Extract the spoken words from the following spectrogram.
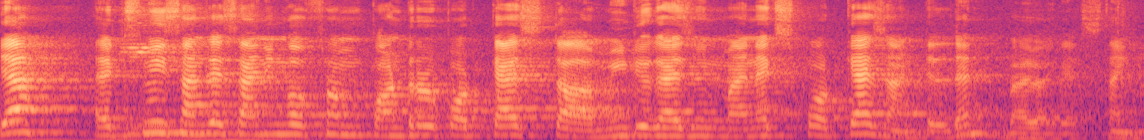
Yeah, it's me Sanjay signing off from Contour Podcast. Uh, meet you guys in my next podcast. Until then, bye bye, guys. Thank you.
